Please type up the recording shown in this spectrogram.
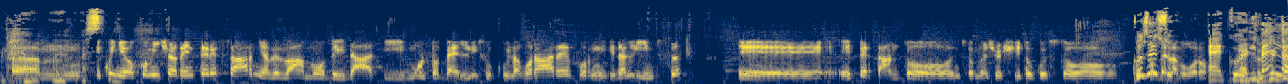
Sì. E quindi ho cominciato a interessarmi, avevamo dei dati molto belli su cui lavorare, forniti dall'Inps, e, e pertanto insomma ci è uscito questo, questo bel su- lavoro. Ecco, il Ecco, bel che cosa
